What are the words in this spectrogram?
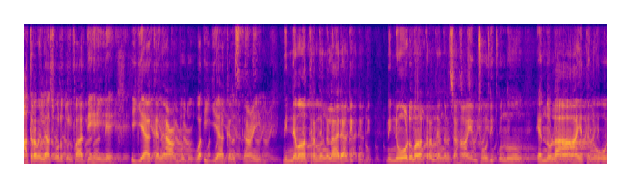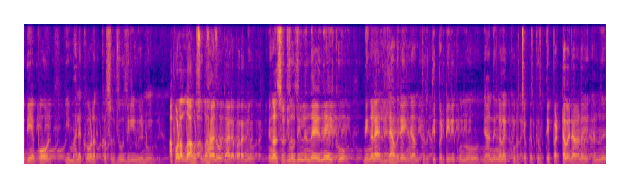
മാത്രമല്ല സൂറത്തുൽ ഫാത്തിഹയിലെ ഇയ്യാക നഅബ്ദു വ ഇയ്യാക നിന്നെ മാത്രം ഞങ്ങൾ ആരാധിക്കുന്നു. നിന്നോട് മാത്രം ഞങ്ങൾ സഹായം ചോദിക്കുന്നു എന്നുള്ള ആ ആയത്തങ്ങൾ ഓതിയപ്പോൾ ഈ മലക്കുകളൊക്കെ സുജൂതിൽ വീണു. അപ്പോൾ അള്ളാഹു സുബാനു താല പറഞ്ഞു നിങ്ങൾ സുജൂതിൽ നിന്ന് എഴുന്നേൽക്കൂ. നിങ്ങളെ എല്ലാവരെയും ഞാൻ തൃപ്തിപ്പെട്ടിരിക്കുന്നു. ഞാൻ നിങ്ങളെ കുറിച്ചൊക്കെ എന്ന്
